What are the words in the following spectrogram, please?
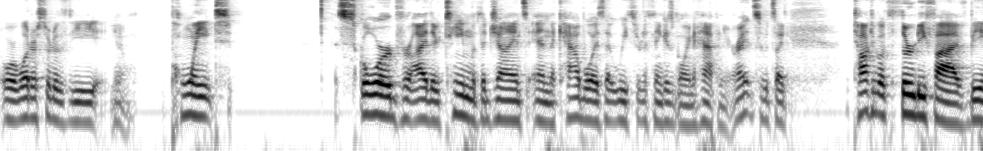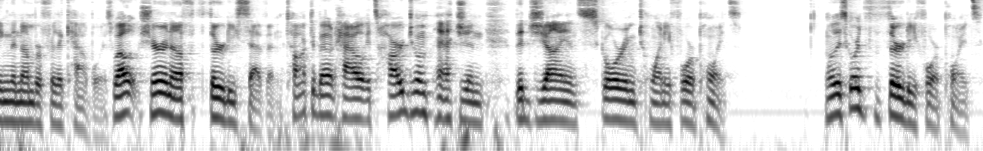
or what are sort of the you know point scored for either team with the Giants and the Cowboys that we sort of think is going to happen here, right? So it's like talked about 35 being the number for the Cowboys. Well, sure enough, 37. Talked about how it's hard to imagine the Giants scoring 24 points. Well, they scored 34 points.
